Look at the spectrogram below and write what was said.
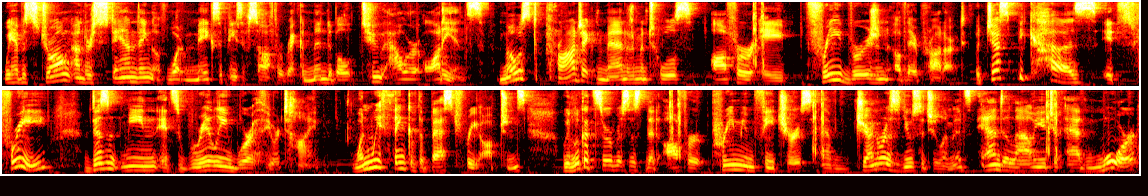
we have a strong understanding of what makes a piece of software recommendable to our audience. Most project management tools offer a free version of their product, but just because it's free doesn't mean it's really worth your time. When we think of the best free options, we look at services that offer premium features, have generous usage limits, and allow you to add more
